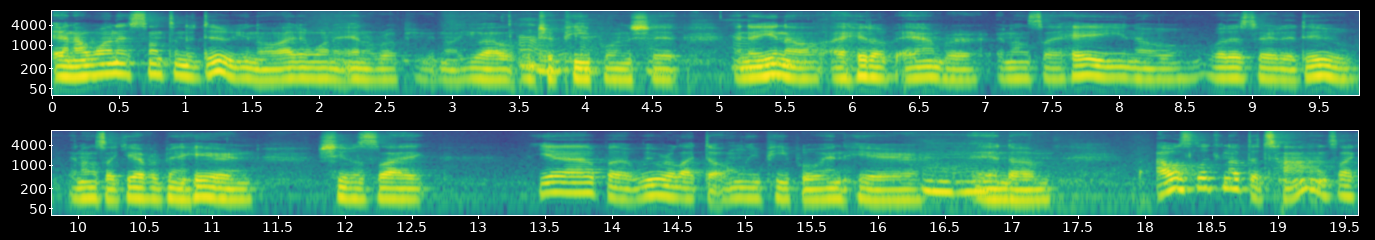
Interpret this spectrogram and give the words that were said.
and I wanted something to do. You know, I didn't want to interrupt you. You know, you out Oh, with your yeah. people and shit. And then, you know, I hit up Amber and I was like, hey, you know, what is there to do? And I was like, you ever been here? And she was like, yeah, but we were like the only people in here. Mm-hmm. And um, I was looking up the times. Like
